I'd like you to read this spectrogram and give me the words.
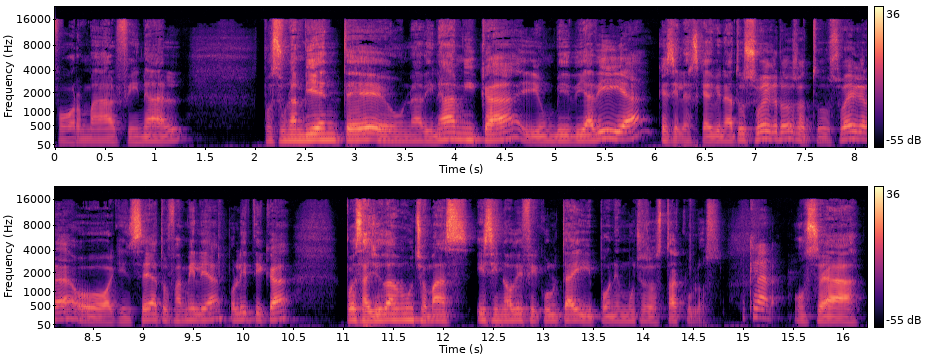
forma al final pues un ambiente, una dinámica y un día a día que si les caes bien a tus suegros o a tu suegra o a quien sea tu familia política, pues ayuda mucho más y si no dificulta y pone muchos obstáculos. Claro, O sea,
